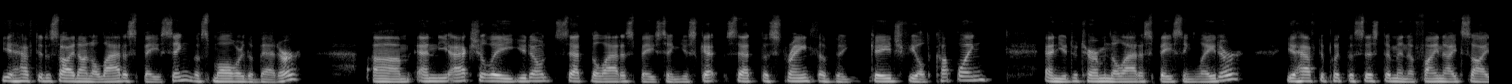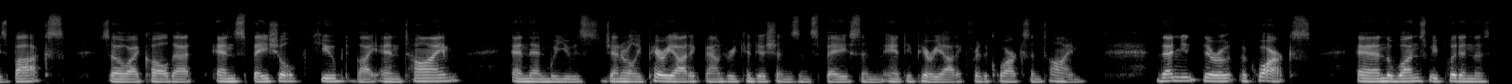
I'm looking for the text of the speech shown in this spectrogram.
you have to decide on a lattice spacing. The smaller, the better. Um, and you actually you don't set the lattice spacing. You set the strength of the gauge field coupling, and you determine the lattice spacing later. You have to put the system in a finite size box so I call that n spatial cubed by n time. And then we use generally periodic boundary conditions in space and anti-periodic for the quarks and time. then you, there are the quarks. And the ones we put in the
